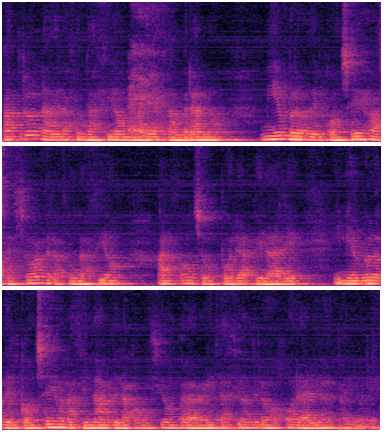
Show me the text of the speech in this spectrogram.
patrona de la Fundación María Zambrano, miembro del Consejo Asesor de la Fundación Alfonso Perales y miembro del Consejo Nacional de la Comisión para la Realización de los Horarios Españoles.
